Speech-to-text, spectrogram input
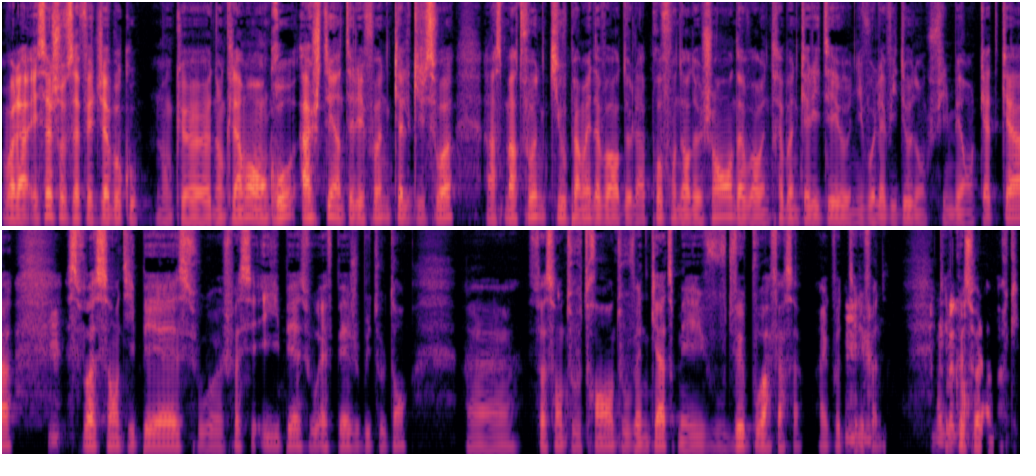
voilà, et ça, je trouve que ça fait déjà beaucoup. Donc, euh, donc clairement, en gros, acheter un téléphone, quel qu'il soit, un smartphone qui vous permet d'avoir de la profondeur de champ, d'avoir une très bonne qualité au niveau de la vidéo, donc filmé en 4K, 60 IPS, ou euh, je sais pas si c'est IPS ou FPS, j'oublie tout le temps, 60 euh, ou 30 ou 24, mais vous devez pouvoir faire ça avec votre mmh téléphone quelle que soit la marque.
